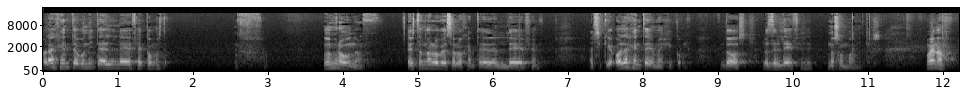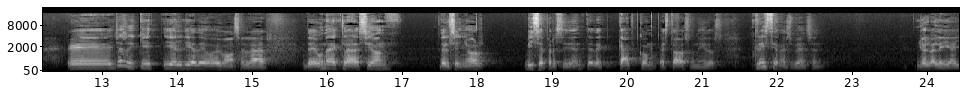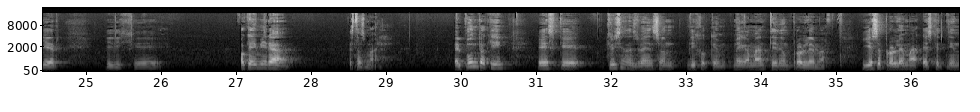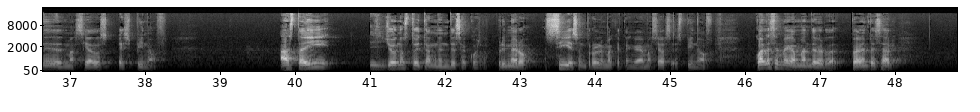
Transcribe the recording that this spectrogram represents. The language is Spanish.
Hola gente bonita del DF, ¿cómo está? Número uno, esto no lo ve solo gente del DF, así que hola gente de México. Dos, los del DF no son bonitos. Bueno, eh, yo soy Kit y el día de hoy vamos a hablar de una declaración del señor vicepresidente de Capcom Estados Unidos, Christian Svensson. Yo la leí ayer y dije, ok, mira, estás mal. El punto aquí es que Christian Svensson dijo que Mega Man tiene un problema. Y ese problema es que tiene demasiados spin-off. Hasta ahí yo no estoy tan en desacuerdo. Primero, sí es un problema que tenga demasiados spin-off. ¿Cuál es el Mega Man de verdad? Para empezar,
